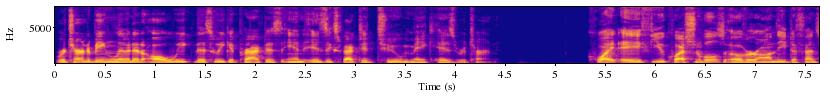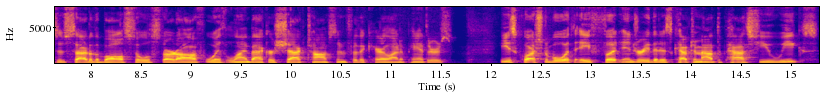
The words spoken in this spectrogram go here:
Return to being limited all week this week at practice and is expected to make his return. Quite a few questionables over on the defensive side of the ball, so we'll start off with linebacker Shaq Thompson for the Carolina Panthers. He's questionable with a foot injury that has kept him out the past few weeks.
